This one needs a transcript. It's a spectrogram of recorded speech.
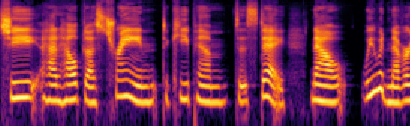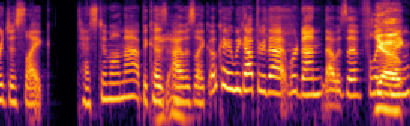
she had helped us train to keep him to stay. Now, we would never just like test him on that because I was like, okay, we got through that. We're done. That was a fluke Yeah, thing.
